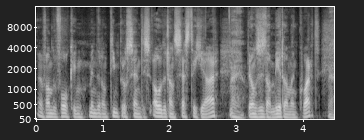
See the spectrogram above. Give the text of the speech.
van de bevolking, minder dan 10%, is ouder dan 60 jaar. Ah, bij ons is dat meer dan een kwart. Ja.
